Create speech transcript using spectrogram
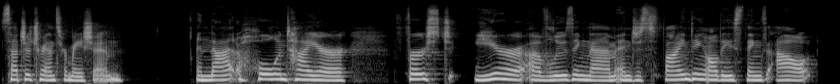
such a transformation. And that whole entire first year of losing them and just finding all these things out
